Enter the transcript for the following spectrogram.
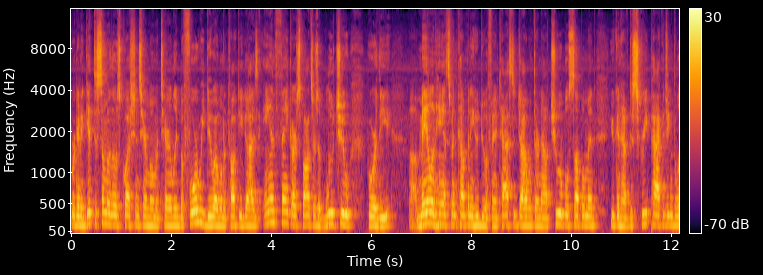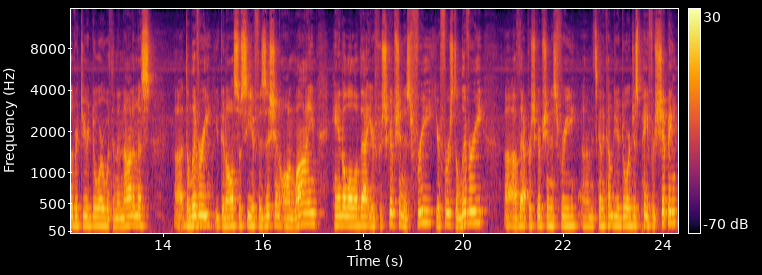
We're going to get to some of those questions here momentarily. Before we do, I want to talk to you guys and thank our sponsors at Blue Chew, who are the uh, male enhancement company who do a fantastic job with their now chewable supplement. You can have discreet packaging delivered to your door with an anonymous uh, delivery. You can also see a physician online, handle all of that. Your prescription is free. Your first delivery uh, of that prescription is free. Um, it's going to come to your door. Just pay for shipping.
